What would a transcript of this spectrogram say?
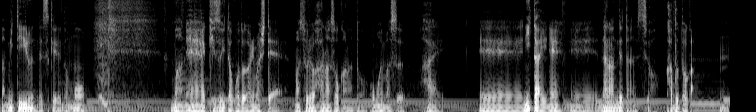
まあ、見ているんですけれども、まあね、気づいたことがありまして、まあ、それを話そうかなと思います。はい。えー、2体ね、えー、並んでたんですよ、兜が。うん。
